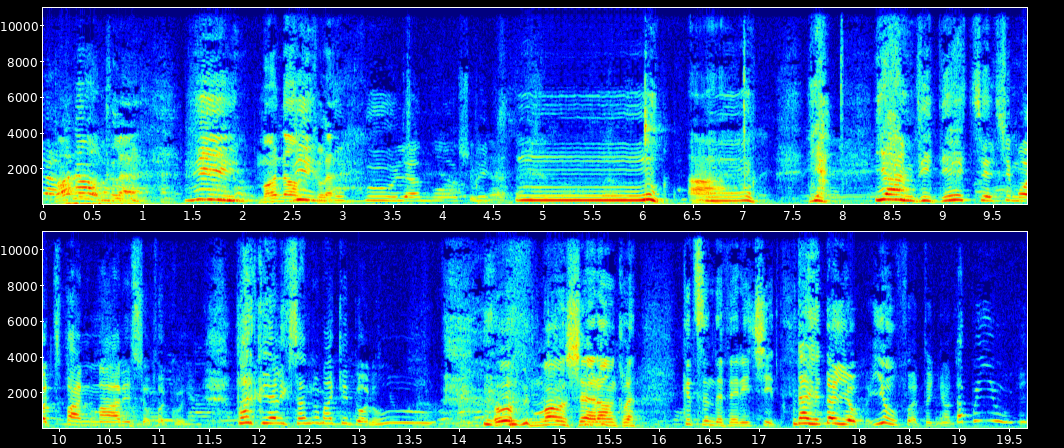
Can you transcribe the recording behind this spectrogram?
ia. Mononcle! Vin, Mononcle! vin cu gulea moșului. Mm. Mm. Ia, ia în videțel ce moțpan mare s-a făcut. Parcă e Alexandru Macedonul. Uf, mon cher oncle, cât sunt de fericit. Da, da, eu, eu, fătul meu, da, păi eu,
